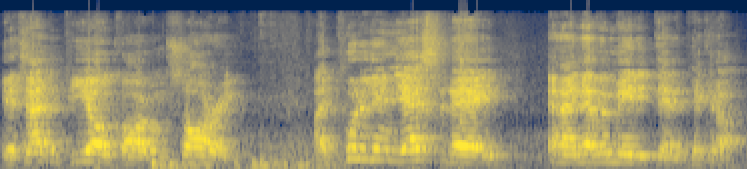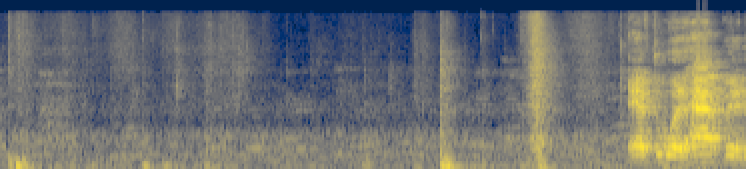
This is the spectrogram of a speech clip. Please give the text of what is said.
It's at the PO card. I'm sorry. I put it in yesterday and I never made it there to pick it up. After what happened,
